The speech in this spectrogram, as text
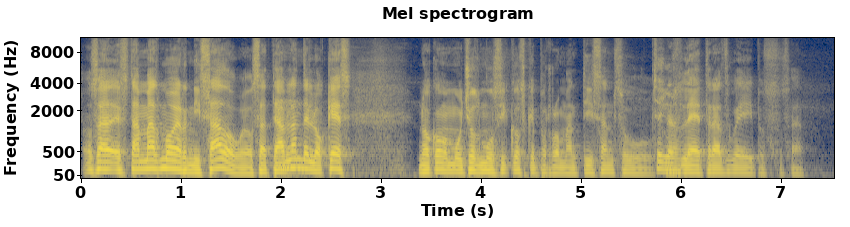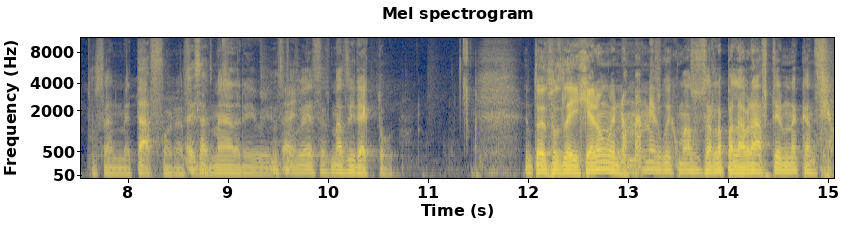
O sea, está más modernizado, güey. O sea, te hablan de lo que es. No como muchos músicos que pues romantizan su- Sí, sus claro. letras, güey. Y pues, o sea, usan metáforas. y la Exacto. madre, güey. Güeyes es más directo, güey. Entonces, pues le dijeron, güey, no mames, güey, ¿cómo vas a usar la palabra after en una canción,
